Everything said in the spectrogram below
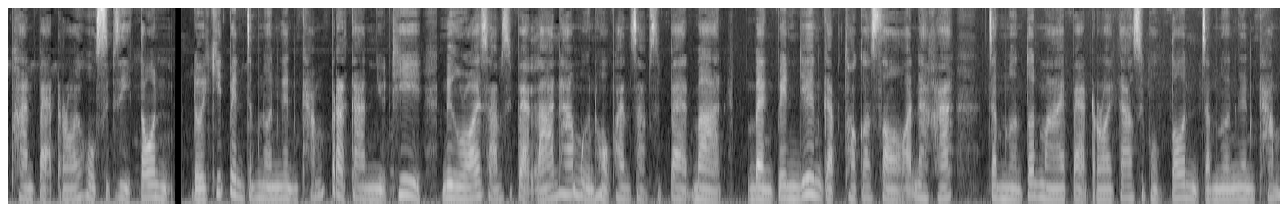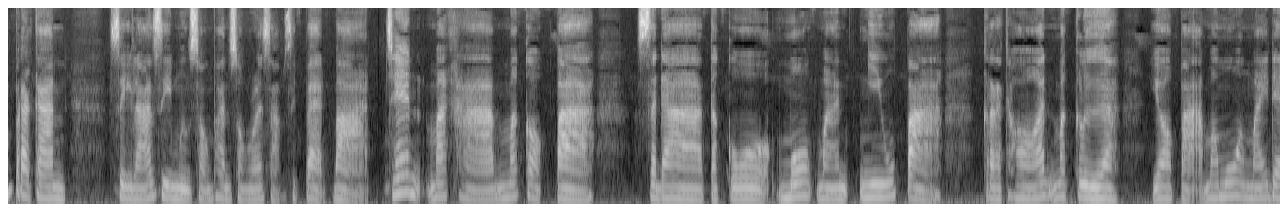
146,864 ต้น โดยคิดเป็นจำนวนเงินค้ำประกันอยู่ที่ 138 56,038 บาท แบ่งเป็นยื่นกับทกสนะคะจำนวนต้นไม้ 896 ต้นจำนวนเงินค้ำประกัน 442,238 บาท เช่น มะขามมะกอกป่า สดา ตะโก โมกมันงิ้วป่า กระท้อน มะเกลือ ยอป่ามะม่วงไม้แด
